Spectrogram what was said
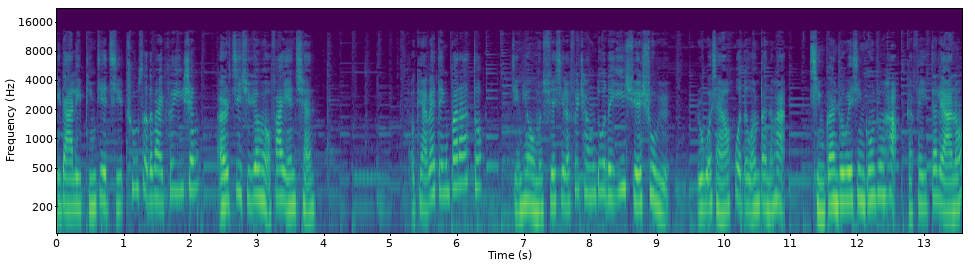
意大利凭借其出色的外科医生而继续拥有发言权。OK，avete imparato？今天我们学习了非常多的医学术语。如果想要获得文本的话，请关注微信公众号“咖啡意大利诺”，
